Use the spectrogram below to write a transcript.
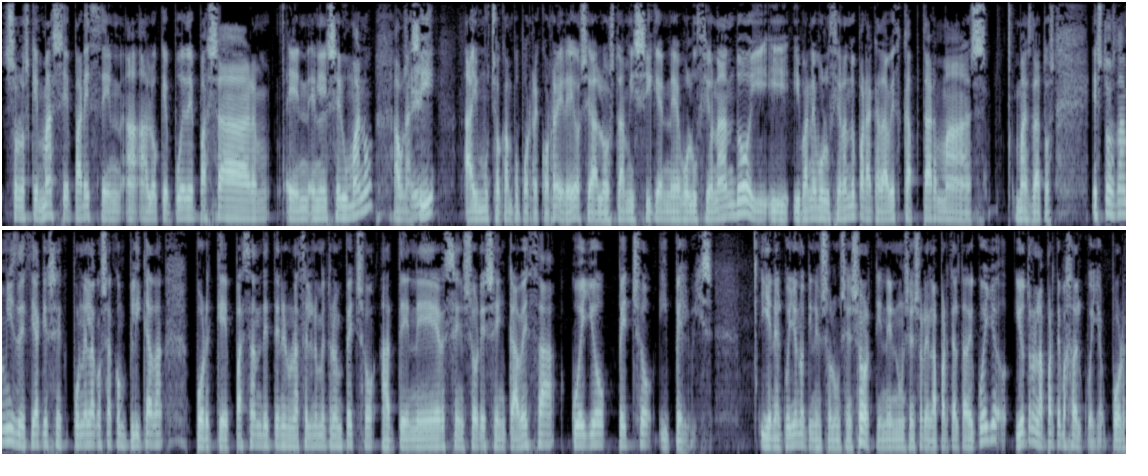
son los que más se parecen a, lo que puede pasar en, el ser humano. Aún así, hay mucho campo por recorrer, ¿eh? O sea, los dummies siguen evolucionando y, van evolucionando para cada vez captar más, más datos. Estos dummies decía que se pone la cosa complicada porque pasan de tener un acelerómetro en pecho a tener sensores en cabeza, cuello, pecho y pelvis y en el cuello no tienen solo un sensor, tienen un sensor en la parte alta del cuello y otro en la parte baja del cuello, por,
